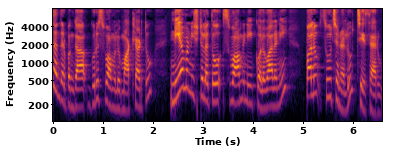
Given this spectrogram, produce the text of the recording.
సందర్భంగా గురుస్వాములు మాట్లాడుతూ నియమనిష్ఠలతో స్వామిని కొలవాలని పలు సూచనలు చేశారు.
